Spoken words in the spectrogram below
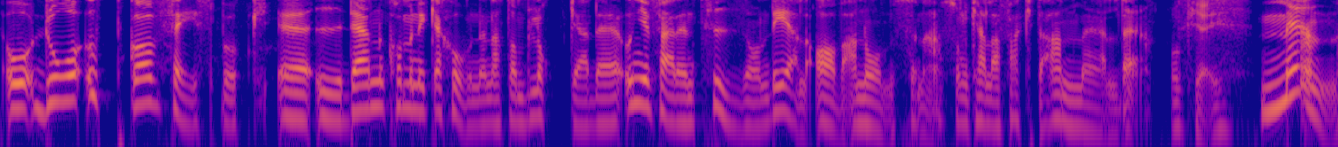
Och då uppgav Facebook eh, i den kommunikationen att de blockade ungefär en tiondel av annonserna som Kalla fakta anmälde. Okej. Men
